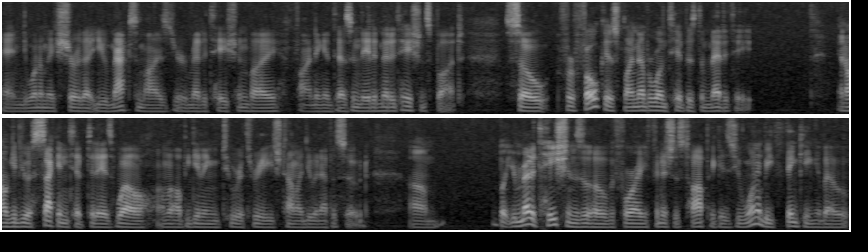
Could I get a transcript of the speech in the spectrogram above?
And you want to make sure that you maximize your meditation by finding a designated meditation spot. So, for focus, my number one tip is to meditate. And I'll give you a second tip today as well. Um, I'll be giving two or three each time I do an episode. Um, but your meditations, though, before I finish this topic, is you want to be thinking about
